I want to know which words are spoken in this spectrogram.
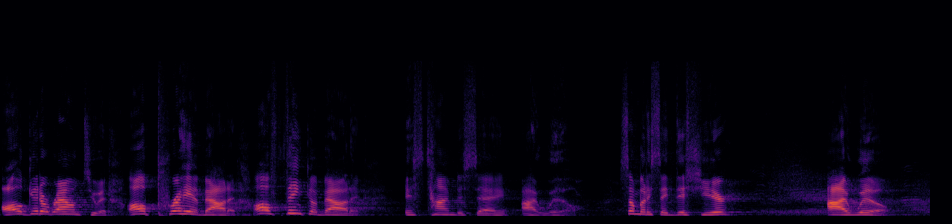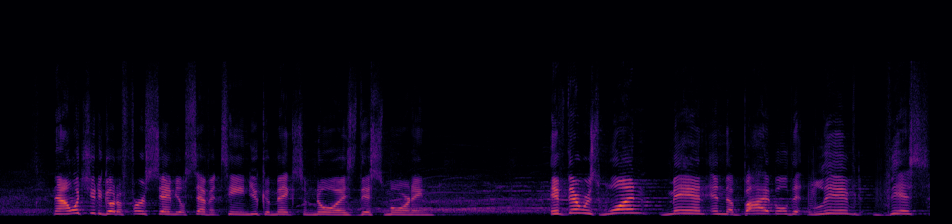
I'll get around to it. I'll pray about it. I'll think about it. It's time to say, I will. Somebody say, This year, I, will. I will. Now, I want you to go to 1 Samuel 17. You can make some noise this morning. If there was one man in the Bible that lived this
